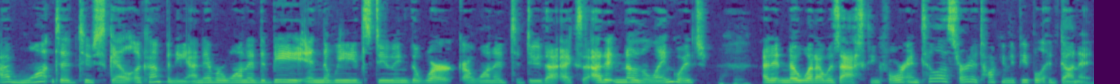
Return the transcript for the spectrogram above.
I wanted to scale a company. I never wanted to be in the weeds doing the work. I wanted to do that exit. I didn't know the language. Mm-hmm. I didn't know what I was asking for until I started talking to people that had done it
